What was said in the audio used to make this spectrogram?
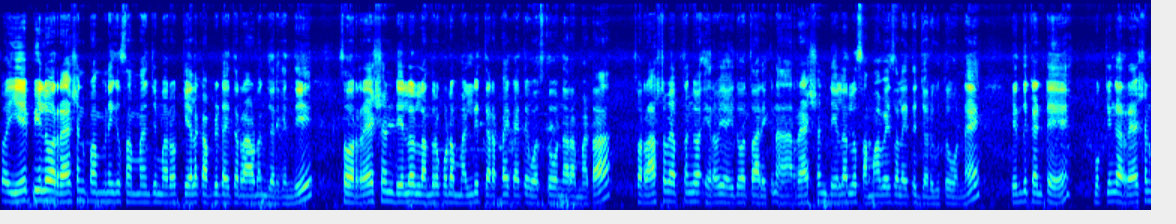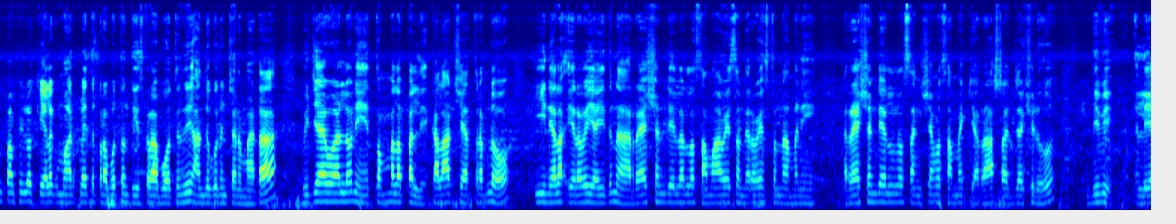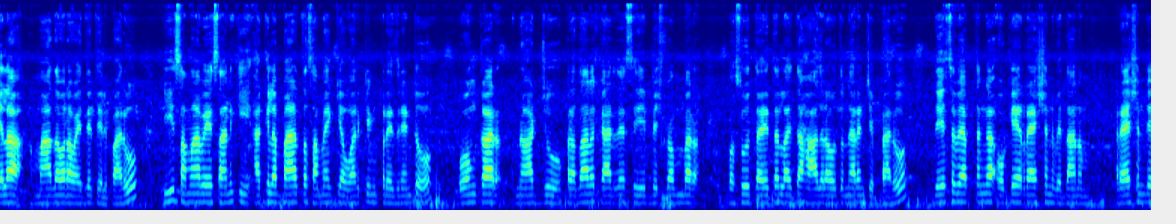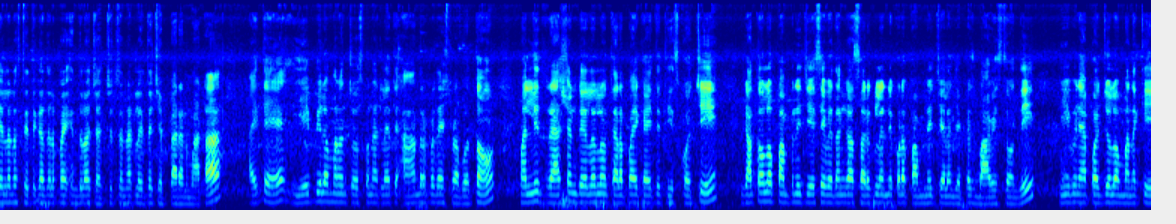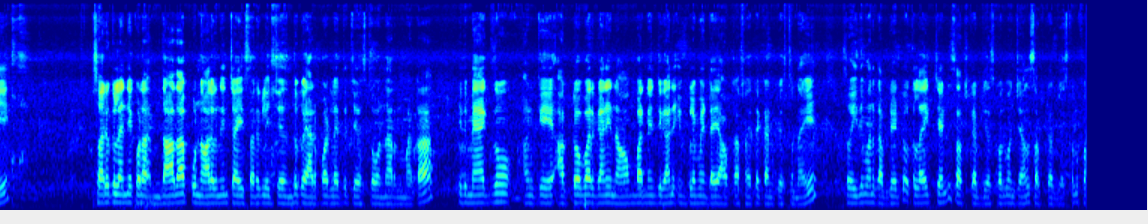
So ఏపీలో ration పంపిణీకి సంబంధించి మరో కీలక అప్డేట్ అయితే రావడం జరిగింది. సో రేషన్ డీలర్లు అందరూ కూడా మళ్ళీ తెరపైకి అయితే వస్తూ ఉన్నారన్నమాట. సో రాష్ట్ర వ్యాప్తంగా ఇరవై ఐదో తారీఖున రేషన్ డీలర్ల సమావేశాలు అయితే జరుగుతూ ఉన్నాయి. ఎందుకంటే ముఖ్యంగా రేషన్ పంపిణీలో కీలక మార్పులు అయితే ప్రభుత్వం తీసుకురాబోతుంది అందు గురించి అనమాట విజయవాడలోని తొమ్మలపల్లి కళాక్షేత్రంలో ఈ నెల ఇరవై ఐదున రేషన్ డీలర్ల సమావేశం నిర్వహిస్తున్నామని రేషన్ డీలర్ల సంక్షేమ సమైక్య రాష్ట్ర అధ్యక్షుడు దివి లీలా మాధవరావు అయితే తెలిపారు. ఈ సమావేశానికి అఖిల భారత సమైక్య వర్కింగ్ ప్రెసిడెంట్ ఓంకార్ నాడ్జు ప్రధాన కార్యదర్శి బిశ్వంబర్ బసు తదితరులు అయితే హాజరవుతున్నారని చెప్పారు. దేశవ్యాప్తంగా ఒకే రేషన్ విధానం రేషన్ డీలర్ల స్థితిగతులపై ఇందులో చర్చిస్తున్నట్లు అయితే చెప్పారనమాట అయితే ఏపీలో మనం చూసుకున్నట్లయితే ఆంధ్రప్రదేశ్ ప్రభుత్వం మళ్ళీ రేషన్ డీలర్లను తెరపైకి అయితే తీసుకొచ్చి గతంలో పంపిణీ చేసే విధంగా సరుకులన్నీ కూడా పంపిణీ చేయాలని చెప్పేసి భావిస్తోంది. ఈ నేపథ్యంలో మనకి సరుకులన్నీ కూడా దాదాపు నాలుగు నుంచి ఐదు సరుకులు ఇచ్చేందుకు ఏర్పాట్లు అయితే చేస్తూ ఉన్నారనమాట ఇది మ్యాక్సిమం మనకి అక్టోబర్ కానీ నవంబర్ నుంచి కానీ ఇంప్లిమెంట్ అయ్యే అవకాశం అయితే కనిపిస్తున్నాయి. సో ఇది మనకు అప్డేట్. ఒక లైక్ చేయండి సబ్స్క్రైబ్ చేసుకోవద్దు. మన ఛానల్ సబ్స్క్రైబ్ చేసుకోండి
